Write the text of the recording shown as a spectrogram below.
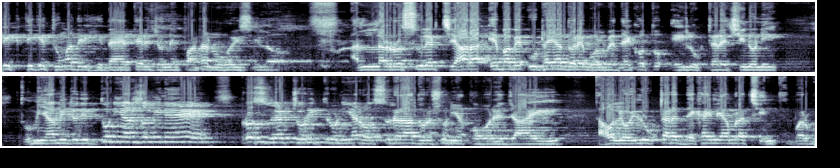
ব্যক্তিকে তোমাদের হিদায়াতের জন্য পাঠানো হয়েছিল। আল্লাহর রসুলের চেহারা এভাবে উঠাইয়া ধরে বলবে, দেখো তো, এই লোকটারে চিননি। তুমি, আমি যদি দুনিয়ার জমিনে রসুলের চরিত্র নিয়ে, রসুলের আদর্শ নিয়ে কবরে যাই তাহলে ওই লোকটারে দেখাইলে আমরা চিনতে পারব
